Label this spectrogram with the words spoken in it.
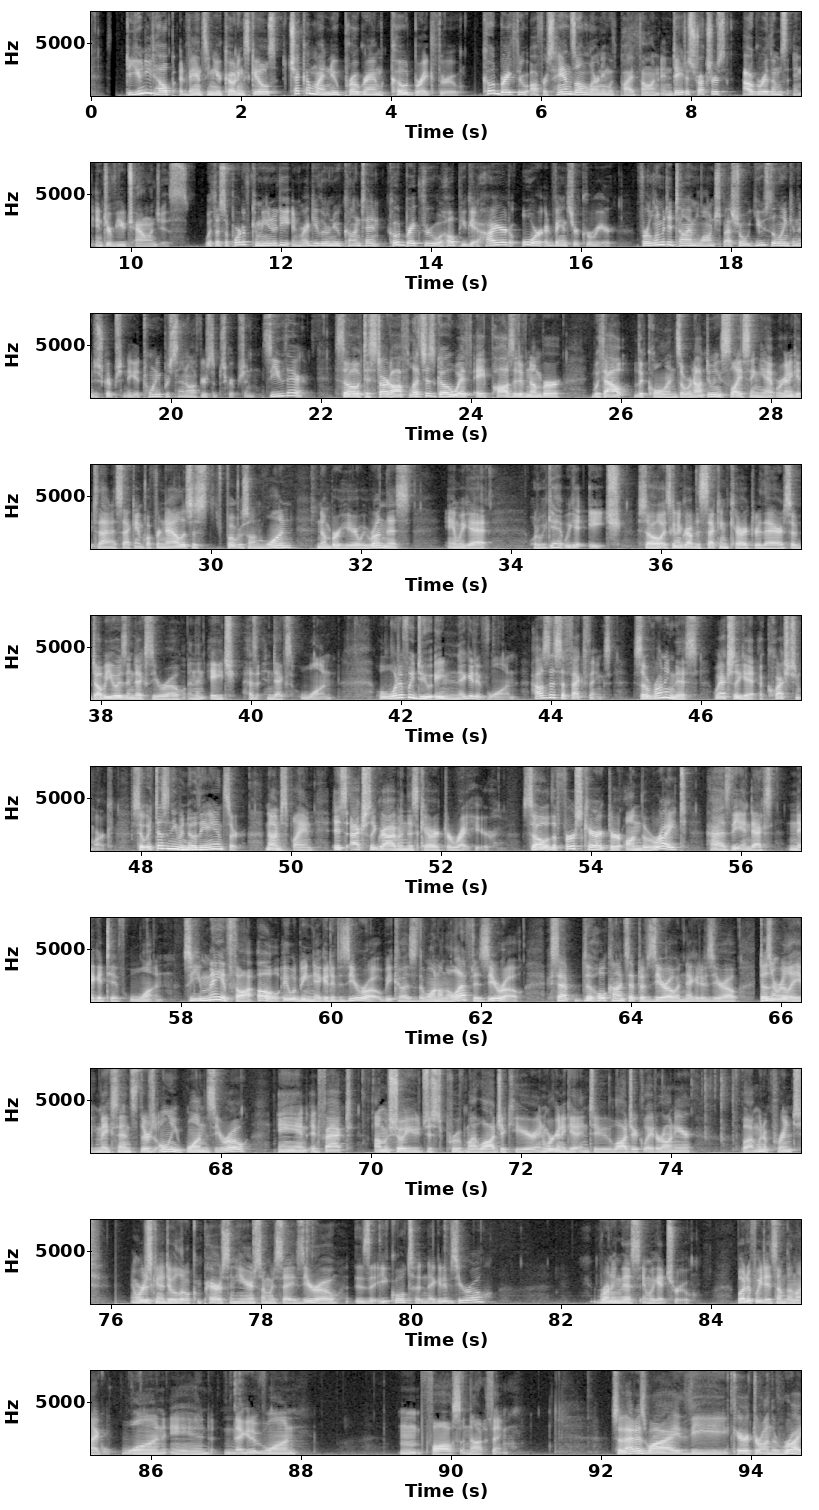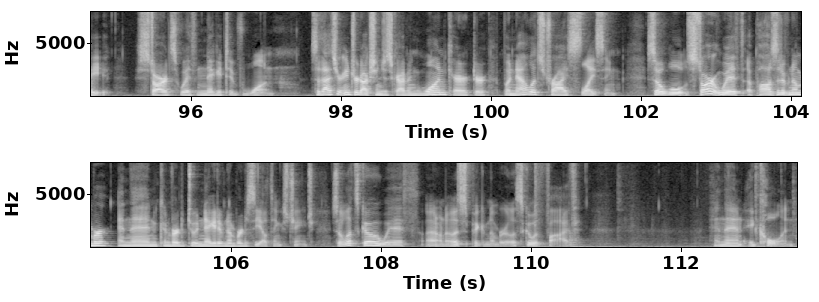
Do you need help advancing your coding skills? Check out my new program, Code Breakthrough. Code Breakthrough offers hands-on learning with Python and data structures, algorithms, and interview challenges. With a supportive community and regular new content, Code Breakthrough will help you get hired or advance your career. For a limited time launch special, use the link in the description to get 20% off your subscription. See you there. So to start off, let's just go with a positive number without the colon. So we're not doing slicing yet. We're going to get to that in a second. But for now, let's just focus on one number here. We run this and we get, what do we get? We get H. So it's going to grab the second character there. So W is index 0 and then H has index 1. Well, what if we do a negative 1? How does this affect things? So running this, we actually get a question mark. So it doesn't even know the answer. No, I'm just playing. It's actually grabbing this character right here. So the first character on the right has the index negative 1. So you may have thought, oh, it would be negative 0 because the one on the left is 0. Except the whole concept of 0 and negative 0 doesn't really make sense. There's only one 0. And in fact, I'm to show you just to prove my logic here. And we're going to get into logic later on here. But I'm going to print and we're just going to do a little comparison here. So I'm going to say 0 is equal to negative 0. Running this and we get true. But if we did something like 1 and negative 1, mm, false, not a thing. So that is why the character on the right starts with negative 1. So that's your introduction describing one character, but now let's try slicing. So we'll start with a positive number and then convert it to a negative number to see how things change. So let's go with, I don't know, let's pick a number. Let's go with 5. And then a colon.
